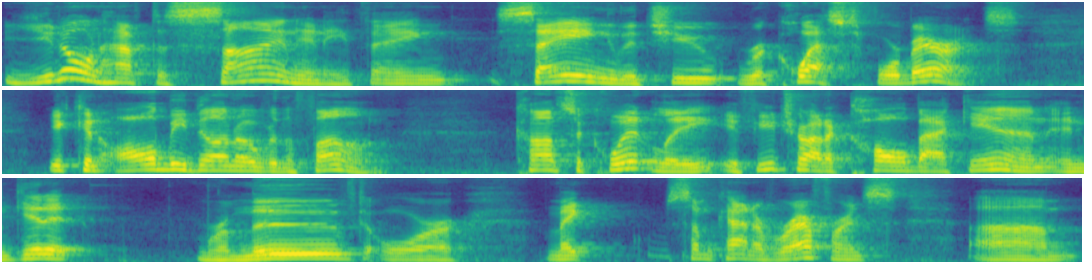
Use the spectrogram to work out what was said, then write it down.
you don't have to sign anything saying that you request forbearance. It can all be done over the phone. Consequently, if you try to call back in and get it removed or make some kind of reference, um,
